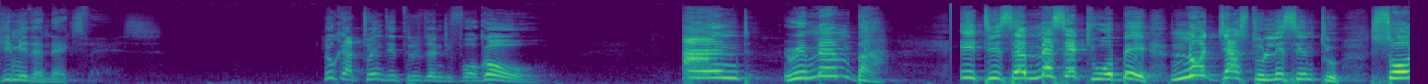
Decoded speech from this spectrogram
Give me the next verse. Look at 23 24. Go. And remember, it is a message to obey, not just to listen to. So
